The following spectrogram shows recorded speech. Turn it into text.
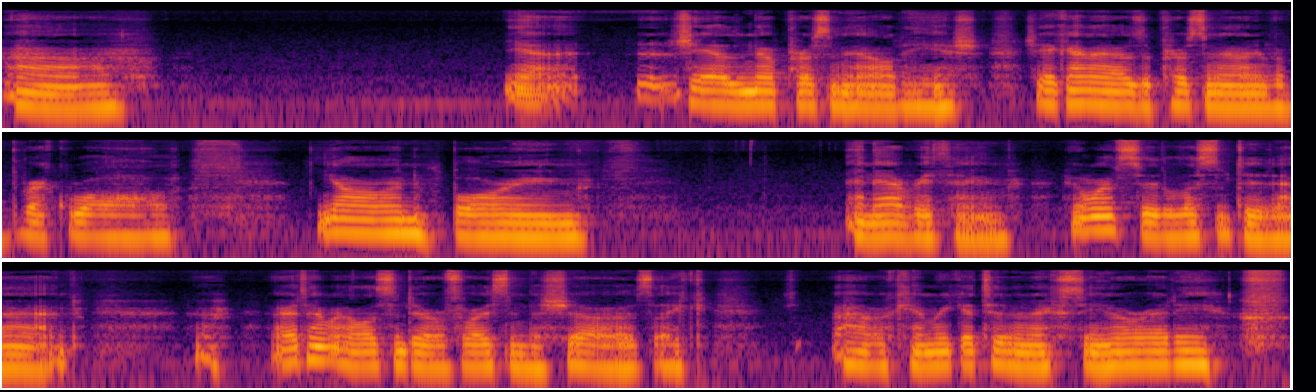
uh, yeah, she has no personality. She kind of has a personality of a brick wall. Yawn, boring, and everything. Who wants to listen to that? Every time I listen to her voice in the show, it's like, oh, can we get to the next scene already?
